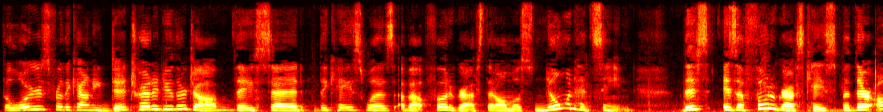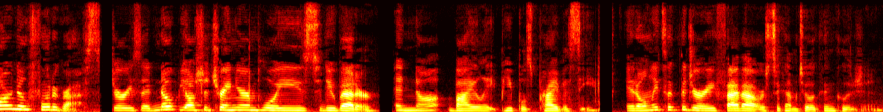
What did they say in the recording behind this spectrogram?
The lawyers for the county did try to do their job. They said the case was about photographs that almost no one had seen. This is a photographs case, but there are no photographs. Jury said, nope, y'all should train your employees to do better and not violate people's privacy. It only took the jury five hours to come to a conclusion.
